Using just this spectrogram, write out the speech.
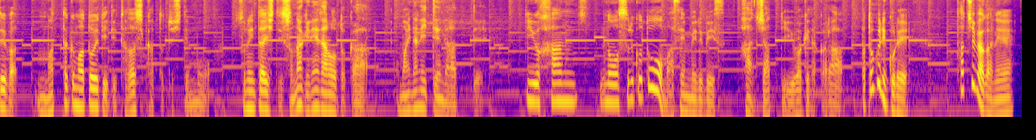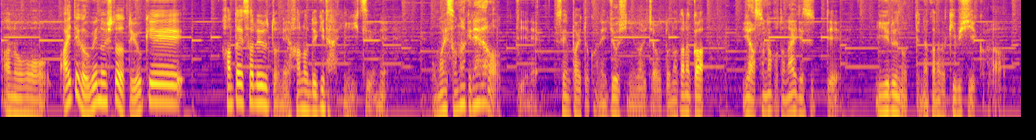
例えば全く的を得ていて正しかったとしてもそれに対してそんなわけねえだろうとかお前何言ってんだってっていう反応することを、まあ、センメルベース反射っていうわけだから、まあ、特にこれ立場がねあの相手が上の人だと余計反対されるとね反応できないですよね。お前そんなわけねえだろっていうね先輩とかね上司に言われちゃうとなかなかいやそんなことないですって言えるのってなかなか厳しいから。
